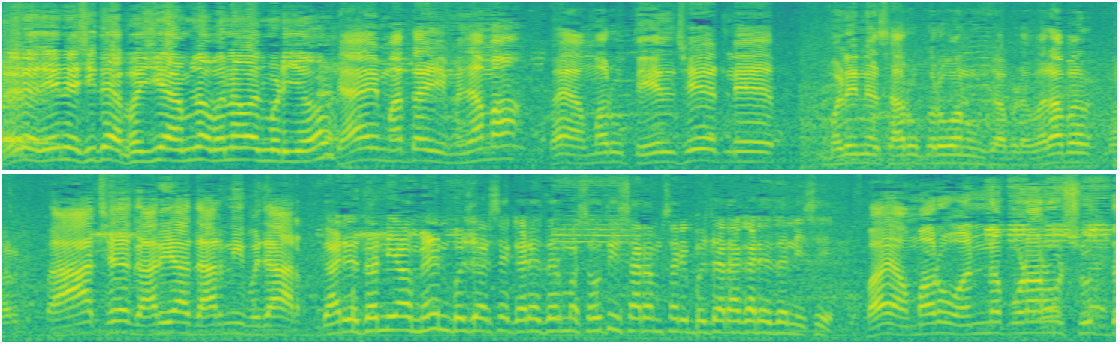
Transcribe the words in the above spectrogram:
ઘરે જઈને સીધા ભજીયા સમજો બનાવવા જ મળી ગયો. જય માતાજી મજામાં? ભાઈ અમારું તેલ છે એટલે મળીને સારું કરવાનું છે આપણે બરાબર? આ છે ગારિયાધારની બજાર. ગારિયાધારની આ મેઇન બજાર છે. ગારિયાધારમાં સૌથી સારામાં સારી બજાર આ ગારિયાધારની છે. ભાઈ અમારું અન્નપૂર્ણાનું શુદ્ધ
